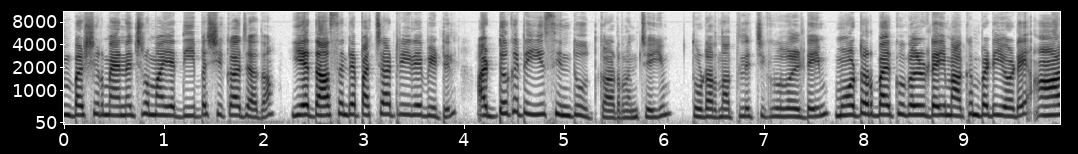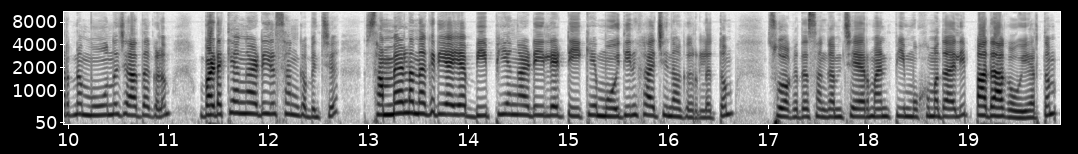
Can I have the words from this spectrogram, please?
എം ബഷീർ മാനേജറുമായ ദീപശിഖ ജാഥ എ ദാസന്റെ പച്ചാട്ടിയിലെ വീട്ടിൽ അഡ്വക്കേറ്റ് ഇ സിന്ധു ഉദ്ഘാടനം ചെയ്യും. തുടർന്ന് അത്ലറ്റിക്കുകളുടെയും മോട്ടോർ ബൈക്കുകളുടെയും അകമ്പടിയോടെ ആറിന് മൂന്ന് ജാഥകളും വടക്കങ്ങാടിയിൽ സംഗമിച്ച് സമ്മേളന നഗരിയായ ബി പി അങ്ങാടിയിലെ ടി കെ മൊയ്തീൻ ഹാജി നഗറിലെത്തും. സ്വാഗത സംഘം ചെയർമാൻ പി മുഹമ്മദ് അലി പതാക ഉയർത്തും.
